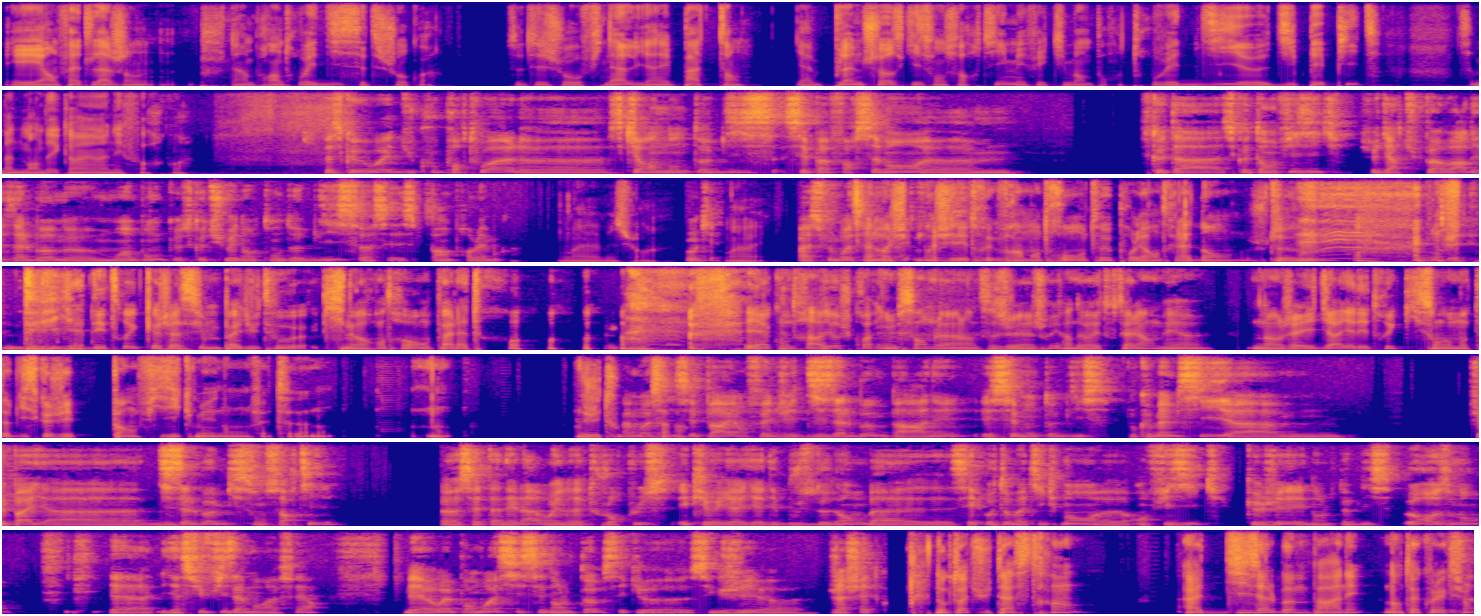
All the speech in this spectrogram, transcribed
Et en fait, là, pour en trouver 10, c'était chaud, quoi. C'était chaud. Au final, il n'y en avait pas tant. Il y a plein de choses qui sont sorties, mais effectivement, pour trouver 10, 10 euh, pépites, ça m'a demandé quand même un effort, quoi. Parce que, ouais, du coup, pour toi, le... ce qui rentre dans le top 10, c'est pas forcément euh, ce que tu as, ce que as en physique. Je veux dire, tu peux avoir des albums euh, moins bons que ce que tu mets dans ton top 10, c'est pas un problème, quoi. Ouais, bien sûr. Ok. Ouais, ouais. Parce que moi, ah, moi, j'ai des trucs vraiment trop honteux pour les rentrer là-dedans. Il y a des trucs que j'assume pas du tout, euh, qui ne rentreront pas là-dedans. Et à contrario, je crois, il me semble, je, regarderai tout à l'heure, mais euh, non, j'allais dire, il y a des trucs qui sont dans mon top 10 que j'ai pas en physique, mais non, en fait, euh, non. Non. J'ai tout. Bah, moi, c'est pareil, en fait, j'ai 10 albums par année et c'est mon top 10. Donc, même si, je sais pas, il y a 10 albums qui sont sortis, euh, cette année-là, il y en a toujours plus, et qu'il y, a des boosts dedans, bah, c'est automatiquement euh, en physique que j'ai dans le top 10. Heureusement, il y, a suffisamment à faire. Mais euh, ouais, pour moi, si c'est dans le top, c'est que, c'est que j'ai, j'achète. Donc toi, tu t'astreins à 10 albums par année dans ta collection?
